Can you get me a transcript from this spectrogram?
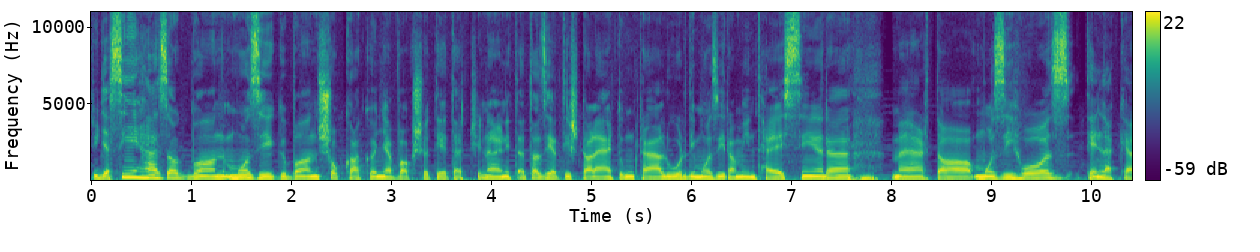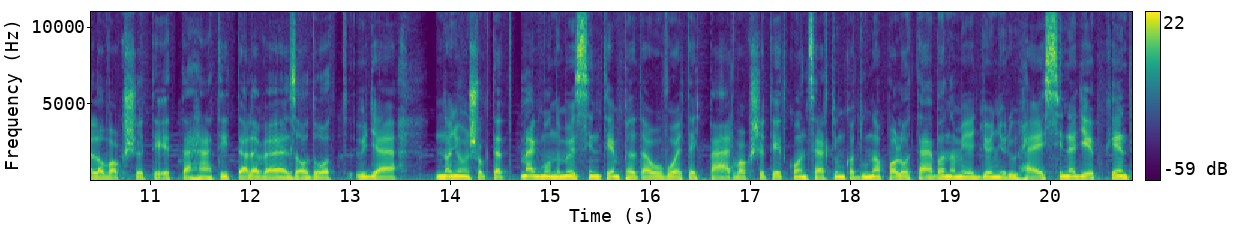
Ugye színházakban, mozikban sokkal könnyebb vaksötétet csinálni, tehát azért is találtunk rá a Lurdi mozira, mint helyszínre, uh-huh. mert a mozihoz tényleg kell a vaksötét, tehát itt eleve ez adott. Ugye nagyon sok, tehát megmondom őszintén, például volt egy pár vaksötét koncertünk a Dunapalotában, ami egy gyönyörű helyszín egyébként,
